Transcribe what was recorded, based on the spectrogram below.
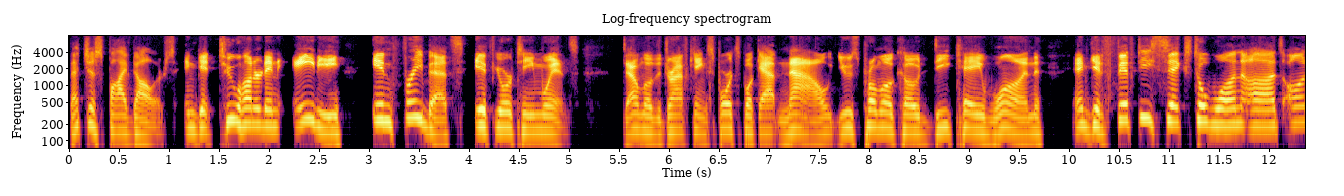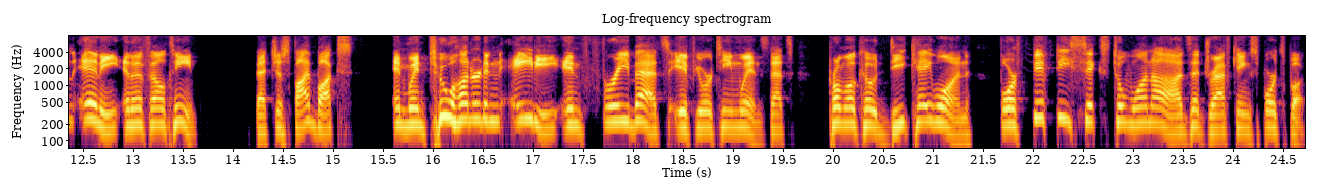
Bet just $5 and get 280 in free bets if your team wins. Download the DraftKings Sportsbook app now, use promo code DK1 and get 56 to 1 odds on any NFL team. Bet just 5 bucks and win 280 in free bets if your team wins. That's promo code DK1 for 56 to 1 odds at DraftKings Sportsbook,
